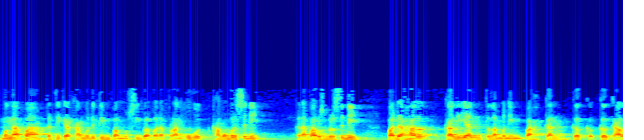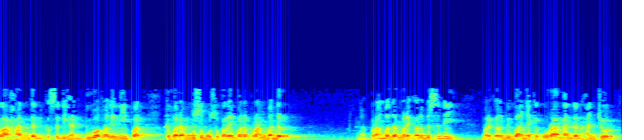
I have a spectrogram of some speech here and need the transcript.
Mengapa ketika kamu ditimpa musibah pada perang Uhud, kamu bersedih? Kenapa harus bersedih? Padahal kalian telah menimpahkan ke ke kekalahan dan kesedihan dua kali lipat kepada musuh-musuh kalian pada perang Badar. Nah, perang Badar mereka lebih sedih. Mereka lebih banyak kekurangan dan hancur.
